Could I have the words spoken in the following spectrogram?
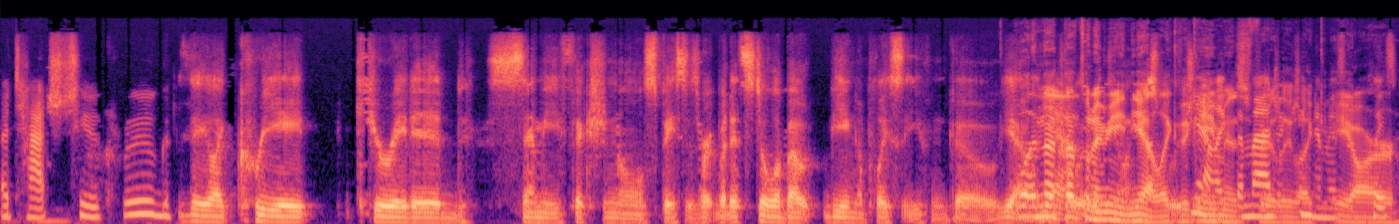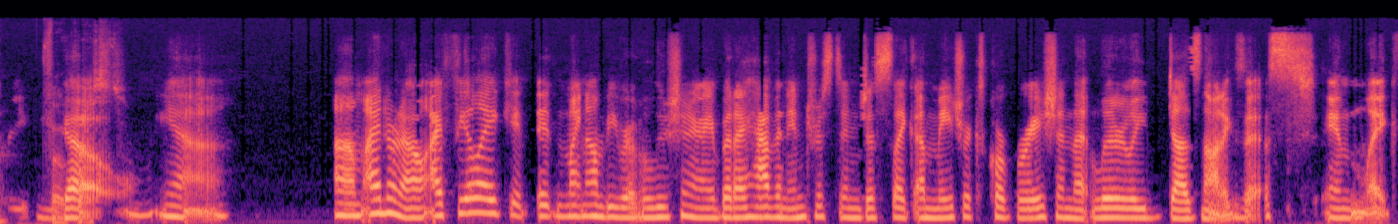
attached to Krug. they like create curated semi-fictional spaces right but it's still about being a place that you can go yeah well, and like that, that's what I mean. Yeah, like the exclusion. Yeah, game like is the Magic really like Kingdom is a AR place where you can focused. go. Yeah. Um, I don't know. I feel like it, it might not be revolutionary, but I have an interest in just like a matrix corporation that literally does not exist in like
